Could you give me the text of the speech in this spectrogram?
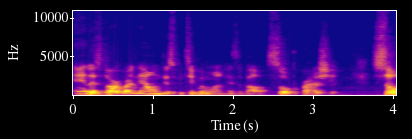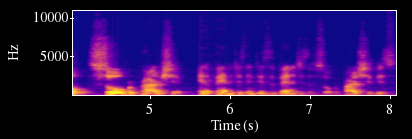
And let's start right now on this particular one is about sole proprietorship. So, sole proprietorship and advantages and disadvantages of sole proprietorship is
